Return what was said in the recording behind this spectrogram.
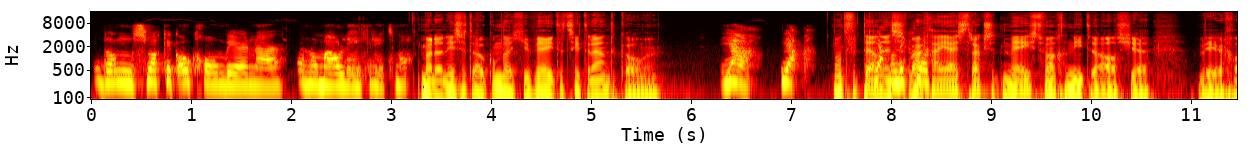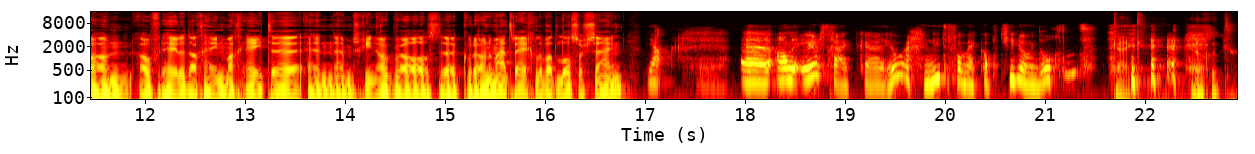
dan snak ik ook gewoon weer naar een normaal leefritme. Maar dan is het ook omdat je weet het zit eraan te komen. Ja, ja. Want vertel ja, eens, want waar geloof... ga jij straks het meest van genieten als je weer gewoon over de hele dag heen mag eten en uh, misschien ook wel als de coronamaatregelen wat losser zijn? Ja, uh, allereerst ga ik uh, heel erg genieten van mijn cappuccino in de ochtend. Kijk, heel goed.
